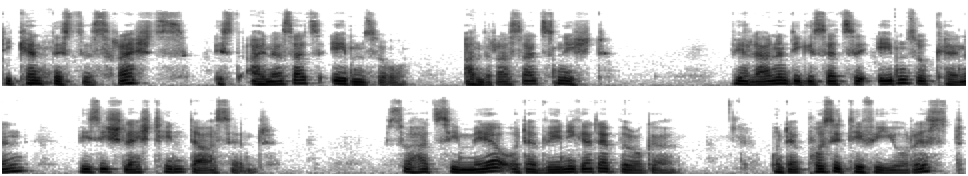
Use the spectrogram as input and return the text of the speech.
Die Kenntnis des Rechts ist einerseits ebenso, andererseits nicht. Wir lernen die Gesetze ebenso kennen, wie sie schlechthin da sind. So hat sie mehr oder weniger der Bürger, und der positive Jurist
